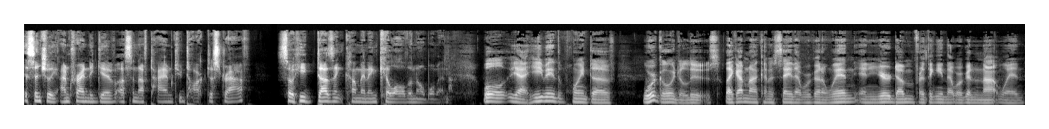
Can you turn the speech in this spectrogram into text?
Essentially, I'm trying to give us enough time to talk to Straff." So he doesn't come in and kill all the noblemen. Well, yeah, he made the point of we're going to lose. Like I'm not going to say that we're going to win, and you're dumb for thinking that we're going to not win.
